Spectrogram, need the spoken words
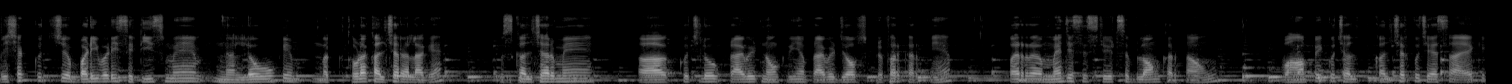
बेशक कुछ बड़ी बड़ी सिटीज़ में लोगों के थोड़ा कल्चर अलग है। उस कल्चर में आ, कुछ लोग प्राइवेट नौकरियाँ प्राइवेट जॉब्स प्रेफर करते हैं। पर मैं जिस स्टेट से बिलोंग करता हूँ वहाँ पे कुछ कल्चर कुछ ऐसा है कि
